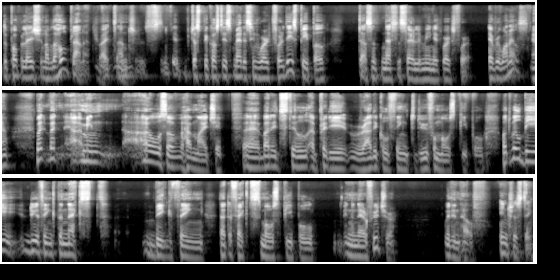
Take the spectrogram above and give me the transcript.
the population of the whole planet right and just because this medicine worked for these people doesn't necessarily mean it works for everyone else. Yeah. But but i mean i also have my chip uh, but it's still a pretty radical thing to do for most people. What will be do you think the next big thing that affects most people in the near future within health? Interesting.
